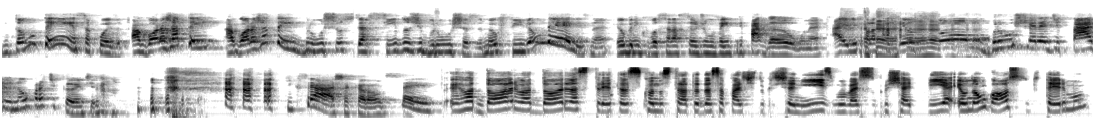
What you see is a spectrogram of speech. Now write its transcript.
então não tem essa coisa. Agora já tem, agora já tem bruxos nascidos de bruxas. Meu filho é um deles, né? Eu brinco, você nasceu de um ventre pagão, né? Aí ele fala assim: eu sou um bruxo hereditário não praticante. O que, que você acha, Carol? Não sei. Eu adoro, eu adoro as tretas quando se trata dessa parte do cristianismo versus bruxaria. Eu não gosto do termo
